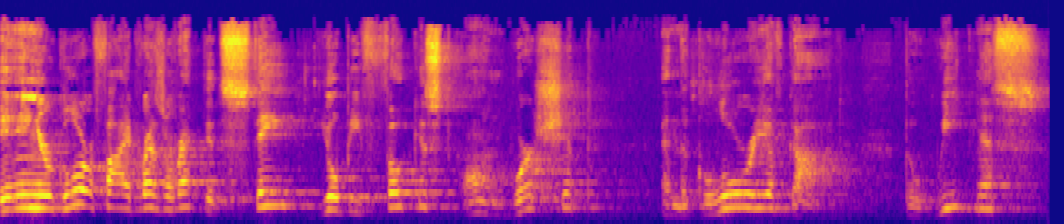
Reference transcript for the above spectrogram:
In your glorified, resurrected state, you'll be focused on worship and the glory of God. The weakness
